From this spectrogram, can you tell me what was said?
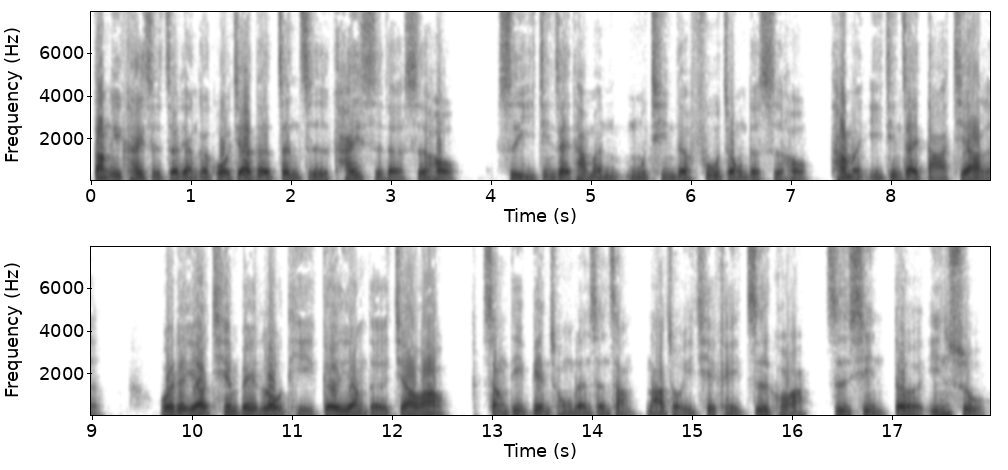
当一开始这两个国家的争执开始的时候，是已经在他们母亲的腹中的时候，他们已经在打架了。为了要谦卑肉体各样的骄傲，上帝便从人身上拿走一切可以自夸自信的因素。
